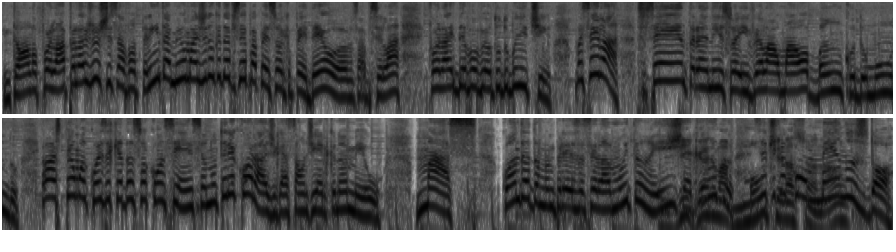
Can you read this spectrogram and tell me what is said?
Então ela foi lá pela justiça, ela falou 30 mil, imagina o que deve ser pra pessoa que perdeu, sabe, sei lá, foi lá e devolveu tudo bonitinho. Mas sei lá, se você entra nisso aí, vê lá o maior banco do mundo, eu acho que tem uma coisa que é da sua consciência, eu não teria coragem de gastar um dinheiro que não é meu. Mas, quando é de uma empresa, sei lá, muito rica, Gigante, tudo, você fica com menos dó.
